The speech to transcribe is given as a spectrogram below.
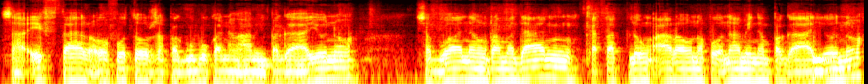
sa iftar o futur sa pagbubuka ng aming pag-aayono sa buwan ng Ramadan katatlong araw na po namin ng pag-aayono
